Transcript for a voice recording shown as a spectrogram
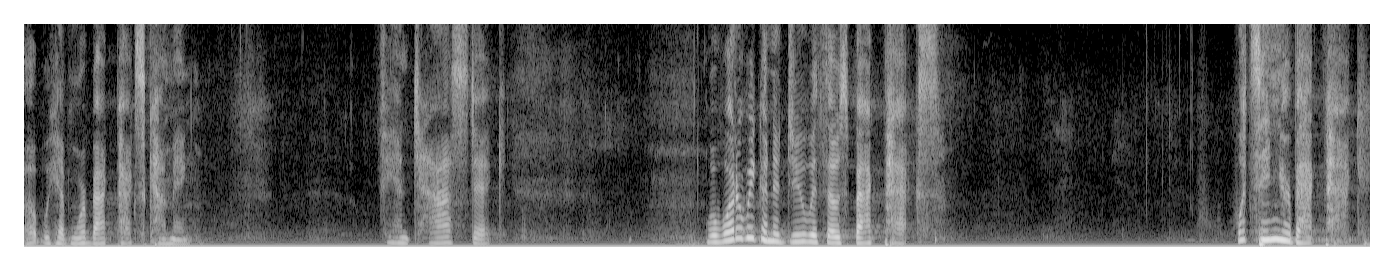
Oh, we have more backpacks coming. Fantastic. Well, what are we going to do with those backpacks? What's in your backpack?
